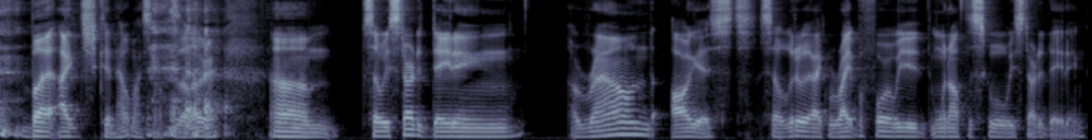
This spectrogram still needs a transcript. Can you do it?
but I just couldn't help myself I love her. Um, so we started dating around August. So literally, like right before we went off to school, we started dating.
